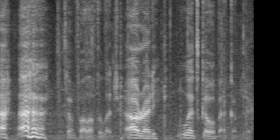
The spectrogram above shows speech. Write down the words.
Ah, ah, don't fall off the ledge. Alrighty. Let's go back up there.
